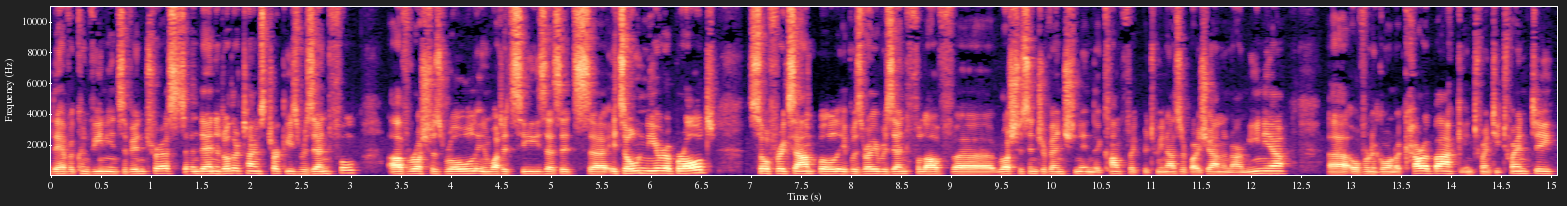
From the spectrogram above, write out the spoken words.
They have a convenience of interest, and then at other times Turkey is resentful of Russia's role in what it sees as its uh, its own near abroad. So, for example, it was very resentful of uh, Russia's intervention in the conflict between Azerbaijan and Armenia uh, over Nagorno Karabakh in 2020,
